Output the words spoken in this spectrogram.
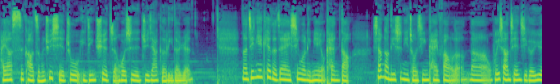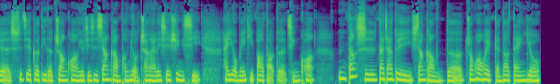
还要思考怎么去协助已经确诊或是居家隔离的人。那今天 Kate 在新闻里面有看到，香港迪士尼重新开放了。那回想前几个月世界各地的状况，尤其是香港朋友传来了一些讯息，还有媒体报道的情况。嗯，当时大家对香港的状况会感到担忧，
